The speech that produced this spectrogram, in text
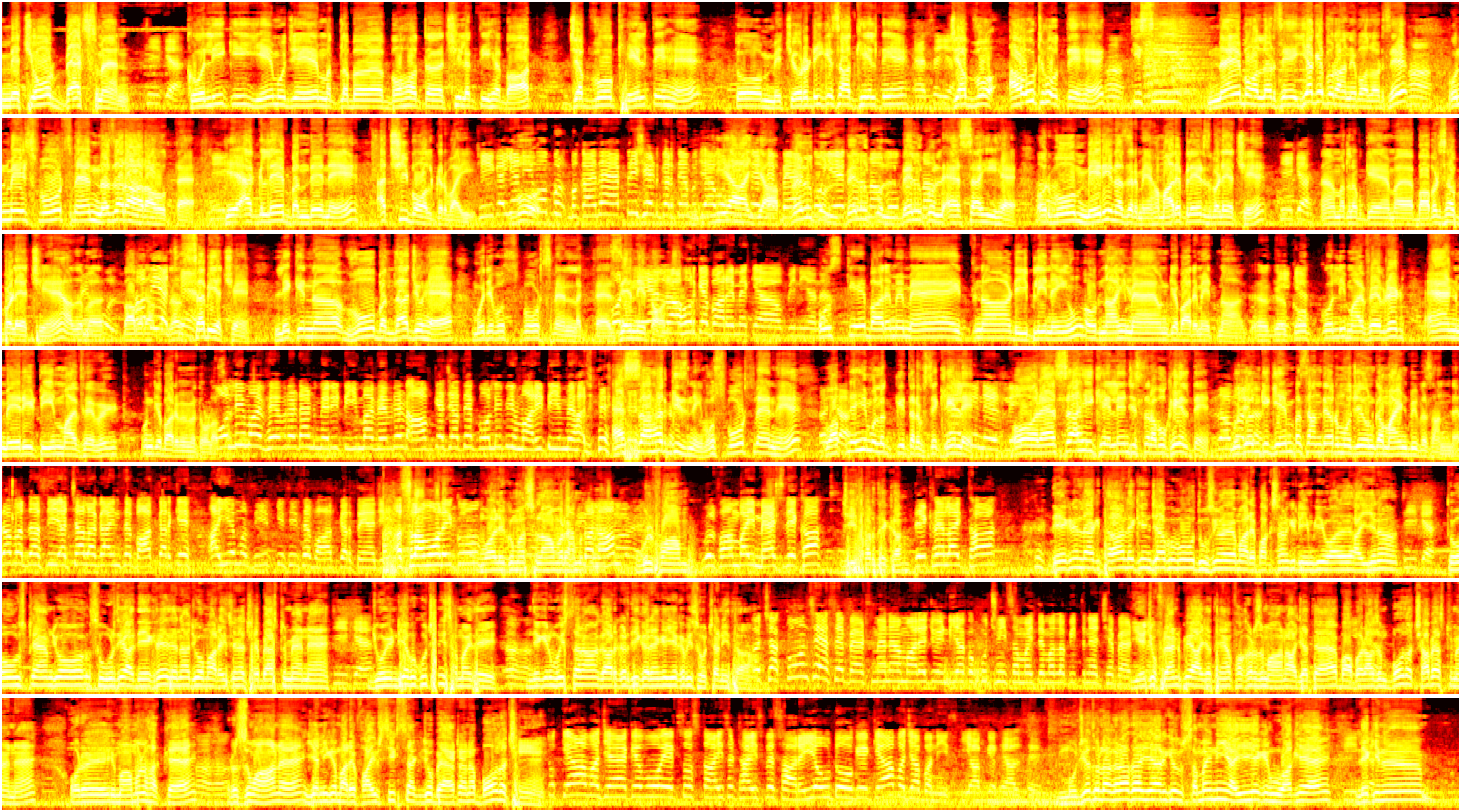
mature batsman ठीक है। कोहली की ये मुझे मतलब बहुत अच्छी लगती है बात। जब वो खेलते हैं तो मेच्योरिटी के साथ खेलते हैं। ही है। जब वो आउट होते हैं हाँ। किसी नए बॉलर से या के पुराने बॉलर से हाँ। उनमें स्पोर्ट्स मैन नज़र आ रहा होता है कि अगले बंदे ने अच्छी बॉल करवाई। ठीक है यानी वो ब- बकायदा अप्रिशिएट करते हैं वो या या बिल्कुल बिल्कुल बिल्कुल ऐसा ही है। और वो मेरी नज़र में हमारे प्लेयर्स बड़े अच्छे हैं। ठीक है। मतलब के बाबर साहब बड़े अच्छे हैं बाबर सभी अच्छे हैं। सभी अच्छे हैं। लेकिन वो बंदा जो है मुझे वो स्पोर्ट्समैन लगता है जहनी तौर राहुल के बारे में क्या ओपिनियन है उसके बारे में मैं इतना डीपली नहीं हूँ और ना ही मैं उनके बारे में इतना। कोहली माय फेवरेट एंड मेरी टीम माय फेवरेट उनके बारे में मैं थोड़ा कोहली माय फेवरेट एंड मेरी टीम माय फेवरेट आप क्या चाहते हैं? कोहली भी हमारी टीम में आ जाए। ऐसा हर किस नहीं वो स्पोर्ट्स मैन है वो अच्छा। अपने ही मुल्क की तरफ़ से खेले। और ऐसा ही खेले जिस तरह वो खेलते हैं। मुझे उनकी गेम पसंद है और मुझे उनका माइंड भी पसंद है। ज़बरदस्ती अच्छा लगा इनसे बात करके। आइए मजीद किसी से बात करते हैं जी। अस्सलाम वालेकुम वालेकुम अस्सलाम नाम? गुलफाम। गुलफाम भाई मैच देखा? जी सर देखा। देखने लायक था। देखने लायक था लेकिन जब वो दूसरी हमारे पाकिस्तान की टीम की बात आई है ना ठीक है। तो उस टाइम जो हाल देख रहे थे ना जो हमारे इतने अच्छे बैट्समैन है। जो इंडिया को कुछ नहीं समझते हाँ। लेकिन वो इस तरह कारकर्दी करेंगे ये कभी सोचा नहीं था। अच्छा कौन से ऐसे बैट्समैन है हमारे जो इंडिया को कुछ नहीं समझते मतलब इतने अच्छे बैट ये जो फ्रंट पे आ जाते हैं फखर जमान आ जाता है बाबर आज़म बहुत अच्छा बैट्समैन है और इमामुल हक हाँ, है हाँ। रजवान है यानी कि हमारे फाइव सिक्स तक जो बैट है ना बहुत अच्छे हैं। तो क्या वजह है कि वो एक सौ सताईस अट्ठाईस पे सारे ही आउट हो गए? क्या वजह बनी इसकी आपके ख्याल से? मुझे तो लग रहा था यार कि समझ नहीं आई है कि हुआ क्या है। लेकिन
